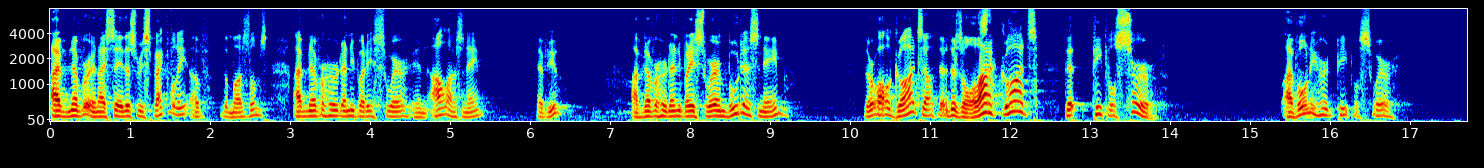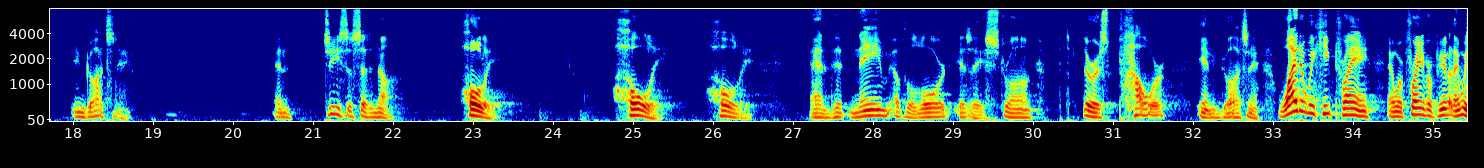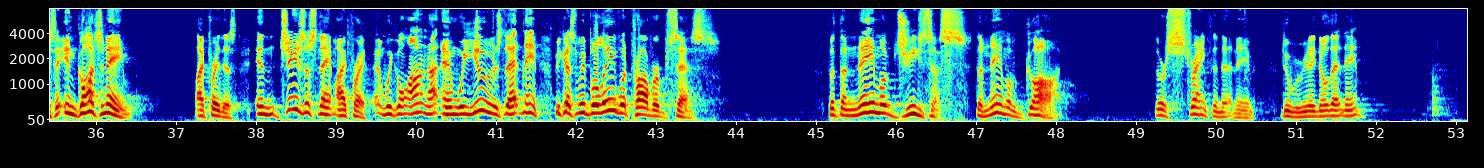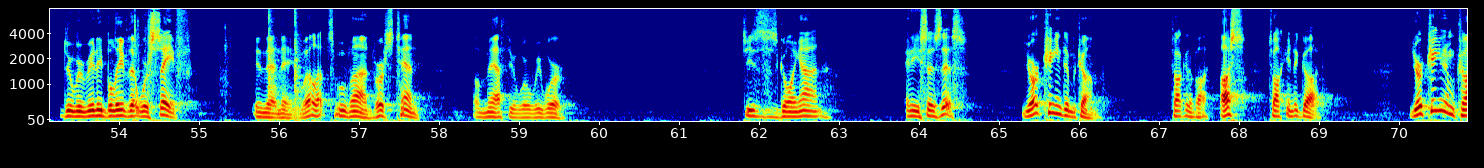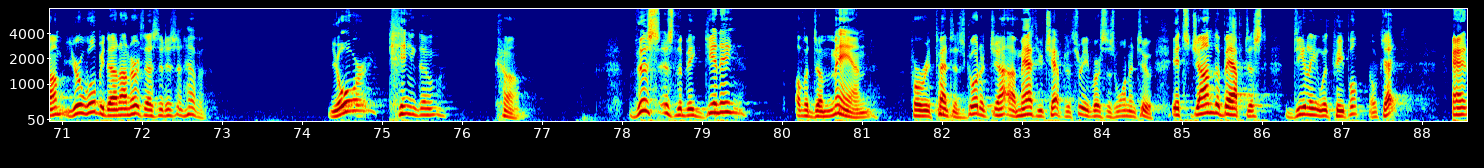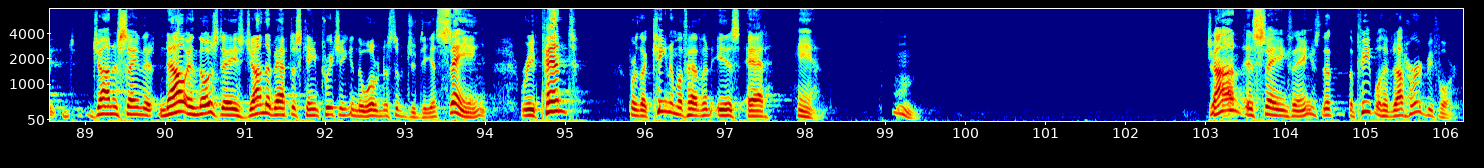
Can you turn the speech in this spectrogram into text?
I've never, and I say this respectfully of the Muslims, I've never heard anybody swear in Allah's name. Have you? I've never heard anybody swear in Buddha's name. They're all gods out there. There's a lot of gods that people serve. I've only heard people swear in God's name. And Jesus said, No. Holy. Holy. Holy. And the name of the Lord is a strong. There is power in God's name. Why do we keep praying and we're praying for people and we say, In God's name? I pray this. In Jesus' name, I pray. And we go on and on, and we use that name because we believe what Proverbs says that the name of Jesus, the name of God, there's strength in that name. Do we really know that name? Do we really believe that we're safe in that name? Well, let's move on. Verse 10 of Matthew, where we were. Jesus is going on, and he says this Your kingdom come. Talking about us, talking to God. Your kingdom come, your will be done on earth as it is in heaven. Your kingdom come. This is the beginning of a demand for repentance. Go to John, uh, Matthew chapter 3, verses 1 and 2. It's John the Baptist dealing with people, okay? And John is saying that now in those days, John the Baptist came preaching in the wilderness of Judea, saying, Repent, for the kingdom of heaven is at hand. Hmm. John is saying things that the people have not heard before.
